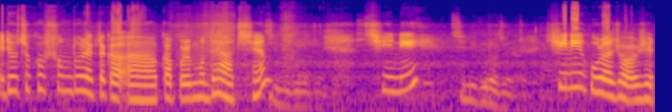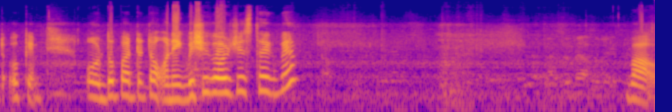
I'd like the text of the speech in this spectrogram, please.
এটা হচ্ছে খুব সুন্দর একটা কাপড়ের মধ্যে আছে। চিনি চিনি গুঁড়া জর্জেট। ওকে ওর দোপাট্টাটা অনেক বেশি গর্জেস থাকবে। বাও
